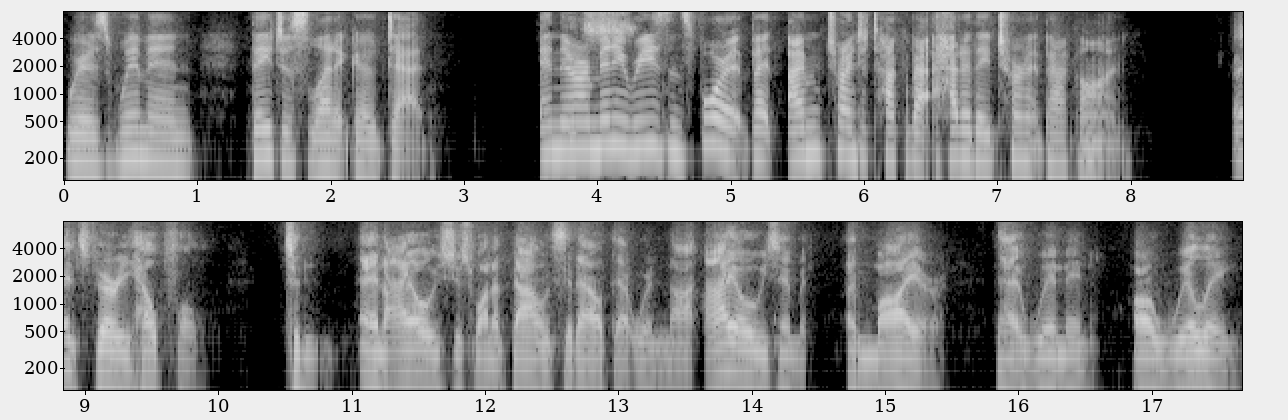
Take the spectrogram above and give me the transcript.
whereas women they just let it go dead. And there it's, are many reasons for it, but I'm trying to talk about how do they turn it back on. It's very helpful to, and I always just want to balance it out that we're not, I always am, admire that women are willing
